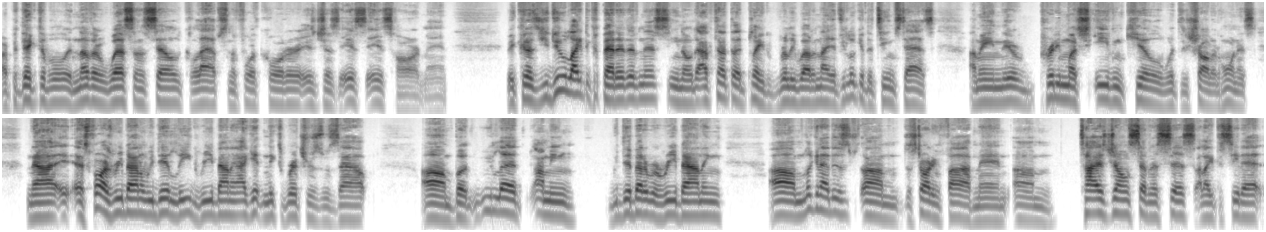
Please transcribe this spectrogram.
are predictable. Another Wes Unseld collapse in the fourth quarter is just it's it's hard, man. Because you do like the competitiveness. You know, I thought they played really well tonight. If you look at the team stats, I mean, they're pretty much even kill with the Charlotte Hornets. Now, as far as rebounding, we did lead rebounding. I get Nick Richards was out. Um, but we led, I mean, we did better with rebounding. Um, looking at this, um, the starting five, man. Um, Tyus Jones, seven assists. I like to see that.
